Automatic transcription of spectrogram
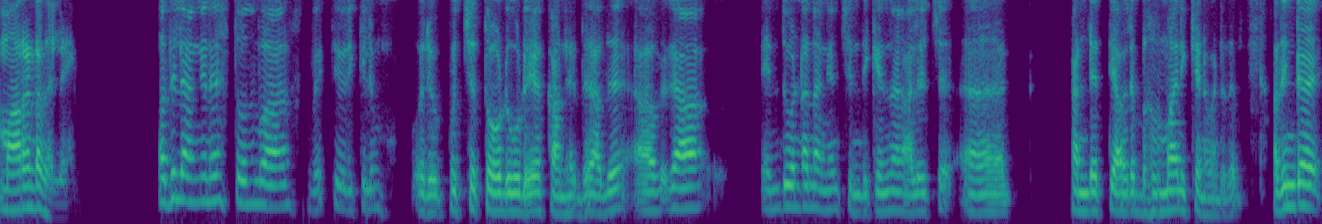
മാറേണ്ടതല്ലേ? അതിൽ അങ്ങനെ തോന്നുമ്പോൾ ആ വ്യക്തി ഒരിക്കലും ഒരു പുച്ഛത്തോടുകൂടിയ കാണരുത് അത് അവരാ എന്തുകൊണ്ടാണ് അങ്ങനെ ചിന്തിക്കുന്നത് ആലോചിച്ച് കണ്ടെത്തി അവരെ ബഹുമാനിക്കുകയാണ് വേണ്ടത്. അതിന്റെ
